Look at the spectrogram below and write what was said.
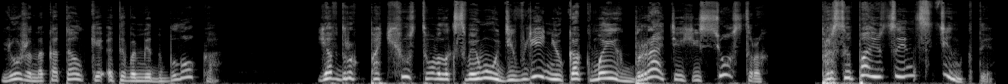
Лежа на каталке этого медблока, я вдруг почувствовала к своему удивлению, как в моих братьях и сестрах просыпаются инстинкты.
